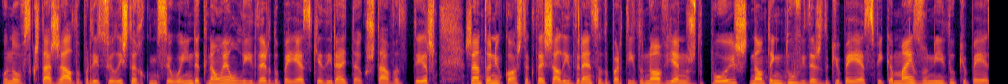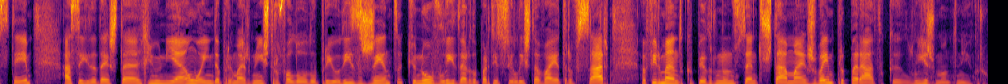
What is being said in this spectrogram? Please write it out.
O novo secretário-geral do Partido Socialista reconheceu ainda que não é o líder do PS que a direita gostava de ter. Já António Costa, que deixa a liderança do partido nove anos depois, não tem dúvidas de que o PS fica mais unido que o PST. À saída desta reunião, o ainda primeiro-ministro falou do período exigente que o novo líder do Partido Socialista vai atravessar, afirmando que Pedro Nuno Santos está mais bem preparado que Luís Montenegro.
